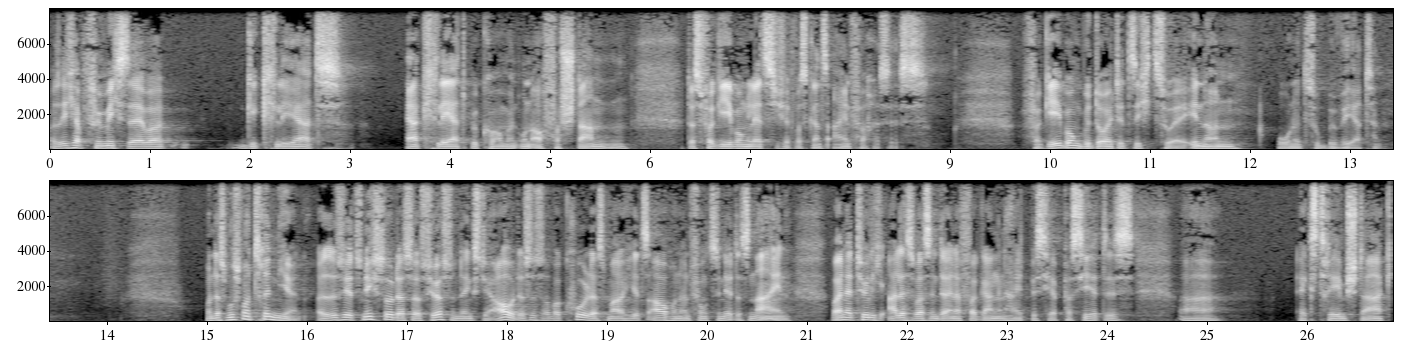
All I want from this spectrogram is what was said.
Also ich habe für mich selber geklärt, erklärt bekommen und auch verstanden, dass Vergebung letztlich etwas ganz Einfaches ist. Vergebung bedeutet, sich zu erinnern, ohne zu bewerten. Und das muss man trainieren. Also es ist jetzt nicht so, dass du das hörst und denkst, ja, oh, das ist aber cool, das mache ich jetzt auch und dann funktioniert das. Nein, weil natürlich alles, was in deiner Vergangenheit bisher passiert ist, äh, extrem stark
